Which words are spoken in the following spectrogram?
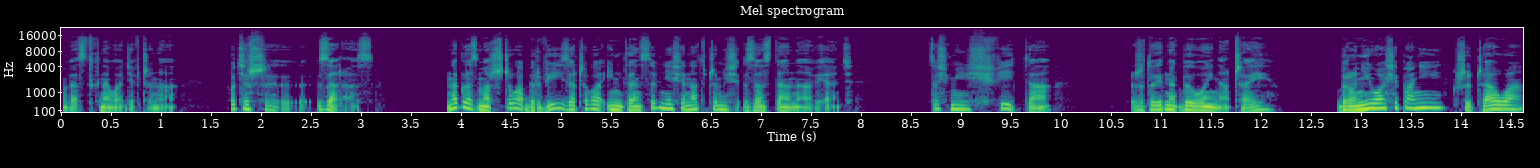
westchnęła dziewczyna. Chociaż y, zaraz. Nagle zmarszczyła brwi i zaczęła intensywnie się nad czymś zastanawiać. Coś mi świta, że to jednak było inaczej. Broniła się pani, krzyczała.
